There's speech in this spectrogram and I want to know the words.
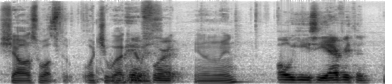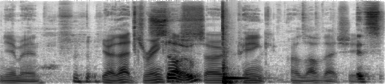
show us what the, what you're working with. for it. You know what I mean? all Yeezy everything. Yeah, man. yeah, that drink So- is so pink. I love that shit. It's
